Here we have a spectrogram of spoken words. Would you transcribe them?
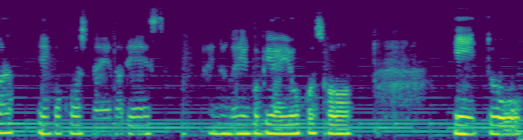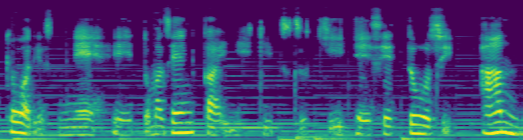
は。英語講師の江野です。あの英語部屋へようこそ。えっ、ー、と、今日はですね、えっ、ー、と、まあ、前回に引き続き、えー、窃盗時、アン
